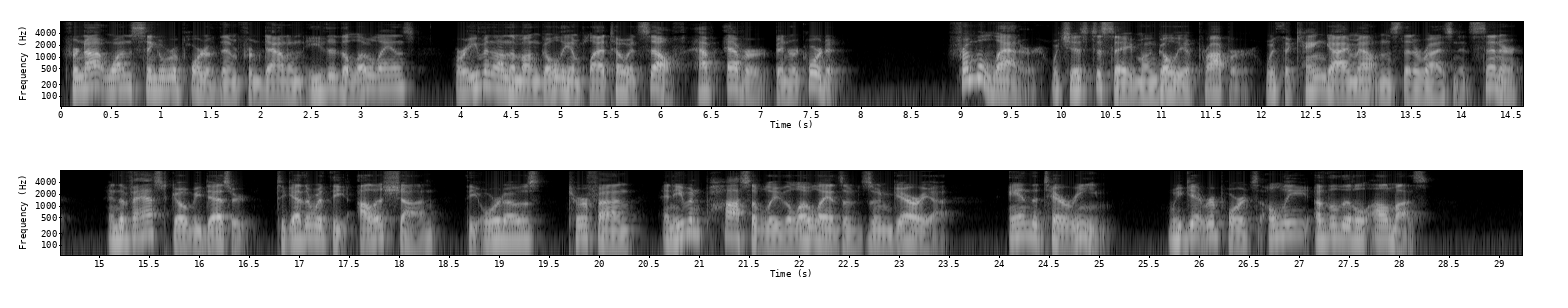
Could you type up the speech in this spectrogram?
for not one single report of them from down on either the lowlands or even on the Mongolian plateau itself, have ever been recorded. From the latter, which is to say Mongolia proper, with the Khangai Mountains that arise in its center, and the vast Gobi Desert, together with the Alishan, the Ordos, Turfan, and even possibly the lowlands of Dzungaria and the Tarim, we get reports only of the little Almas,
